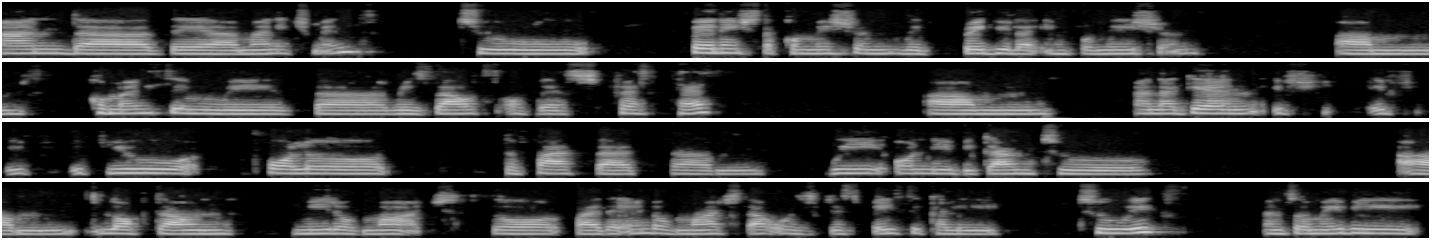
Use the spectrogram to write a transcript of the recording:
and uh, their management to furnish the commission with regular information, um, commencing with the results of their stress test. Um, and again, if, if, if, if you follow the fact that um, we only began to um, lock down mid of March. So by the end of March, that was just basically two weeks. And so maybe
